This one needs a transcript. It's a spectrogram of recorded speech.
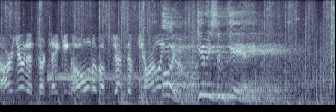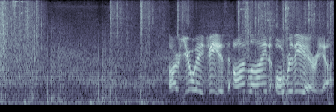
Our units are taking hold of Objective Charlie 2. Oi, give me some gear. Our UAV is online over the area.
